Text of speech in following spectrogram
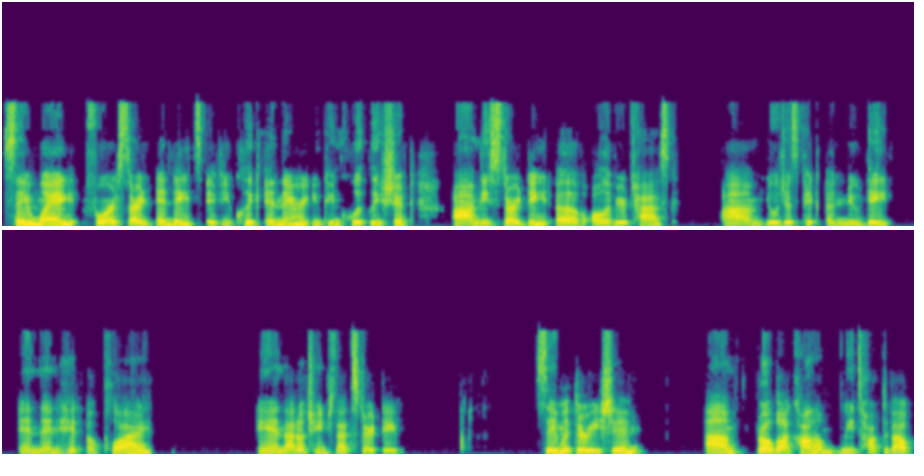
Same way for start and end dates. If you click in there, you can quickly shift um, the start date of all of your tasks. Um, you'll just pick a new date and then hit apply, and that'll change that start date. Same with duration. Um, roadblock column, we talked about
